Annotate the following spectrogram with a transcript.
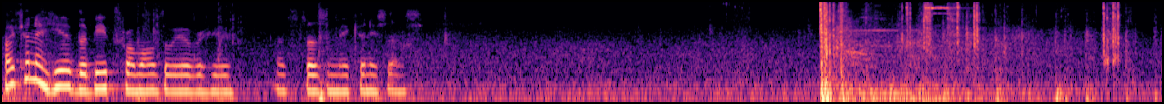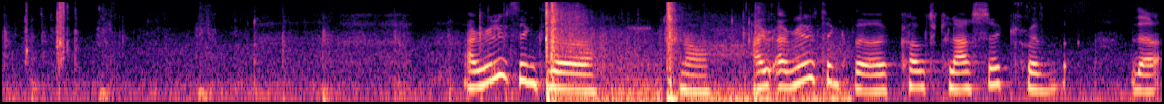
Why can I hear the beep from all the way over here? That doesn't make any sense. I really think the no, I I really think the cult classic with the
